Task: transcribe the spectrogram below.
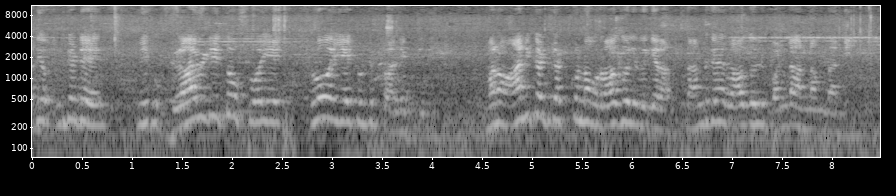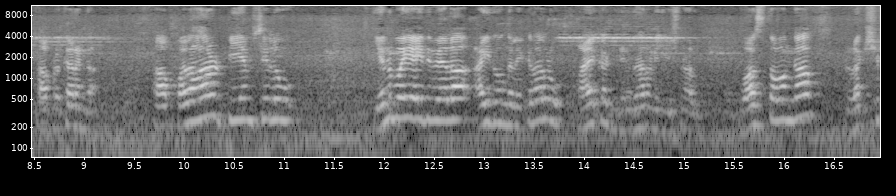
అది ఎందుకంటే మీకు గ్రావిటీతో ఫ్లో అయ్యే ఫ్లో అయ్యేటువంటి ప్రాజెక్ట్ ఇది. మనం ఆనికట్టు కట్టుకున్నాం రాజోలి దగ్గర. అందుకనే రాజోలి బండ అన్నాం దాన్ని ఆ ప్రకారంగా. ఆ పదహారు టీఎంసీలు ఎనభై ఐదు వేల ఐదు వందల ఎకరాలు ఆయకట్టు నిర్ధారణ చేసినారు. వాస్తవంగా లక్ష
